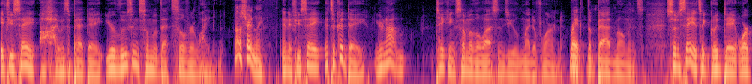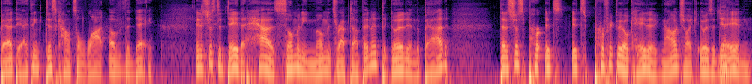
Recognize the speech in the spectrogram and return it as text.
if you say, "Oh, it was a bad day," you're losing some of that silver lining. Oh, certainly. And if you say it's a good day, you're not taking some of the lessons you might have learned, Right. Like the bad moments. So to say it's a good day or bad day, I think discounts a lot of the day. And it's just a day that has so many moments wrapped up in it, the good and the bad, that it's just per- it's it's perfectly okay to acknowledge like it was a Yeah. day and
